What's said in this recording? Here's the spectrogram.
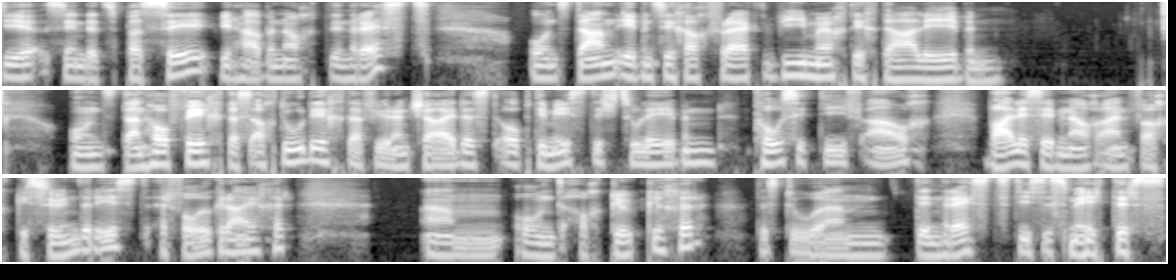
die sind jetzt passé, wir haben noch den Rest und dann eben sich auch fragt, wie möchte ich da leben? Und dann hoffe ich, dass auch du dich dafür entscheidest, optimistisch zu leben, positiv auch, weil es eben auch einfach gesünder ist, erfolgreicher ähm, und auch glücklicher, dass du ähm, den Rest dieses Meters,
